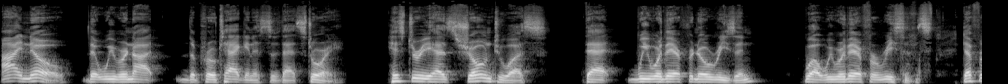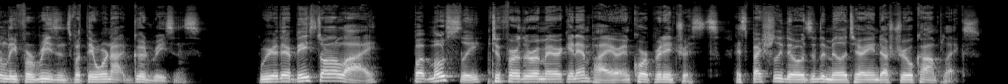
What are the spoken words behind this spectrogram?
I know that we were not the protagonists of that story. History has shown to us that we were there for no reason. Well, we were there for reasons, definitely for reasons, but they were not good reasons. We were there based on a lie, but mostly to further American empire and corporate interests, especially those of the military industrial complex.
